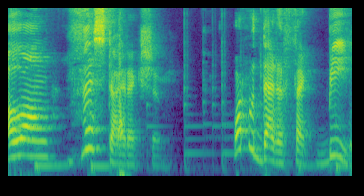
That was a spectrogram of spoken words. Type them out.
along this direction. What would that effect be?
